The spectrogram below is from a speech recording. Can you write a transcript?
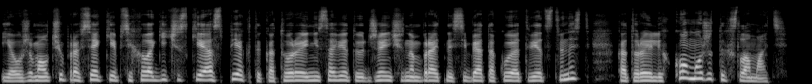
Я уже молчу про всякие психологические аспекты, которые не советуют женщинам брать на себя такую ответственность, которая легко может их сломать.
